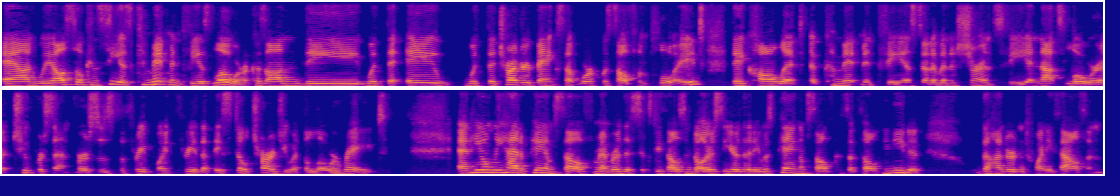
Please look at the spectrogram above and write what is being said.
and we also can see his commitment fee is lower because on the with the a with the chartered banks that work with self-employed they call it a commitment fee instead of an insurance fee and that's lower at 2% versus the 3.3 that they still charge you at the lower rate. And he only had to pay himself remember the $60000 a year that he was paying himself because that's all he needed the 120000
